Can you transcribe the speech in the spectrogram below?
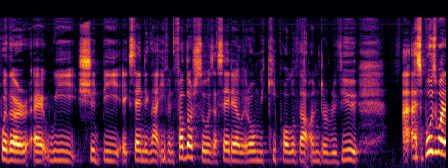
whether uh, we should be extending that even further. So as I said earlier on, we keep all of that under review. I, I suppose what,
